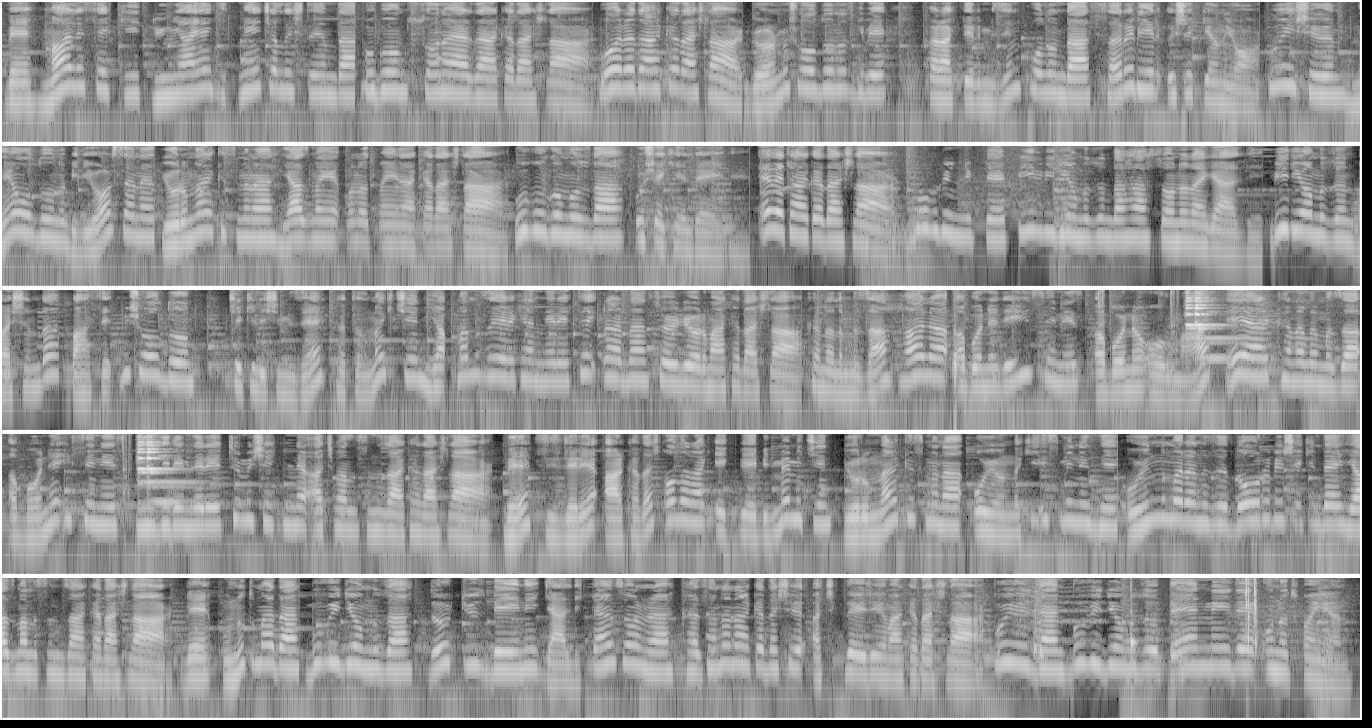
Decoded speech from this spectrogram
Ve maalesef ki dünyaya gitmeye çalıştığımda bugün sona erdi arkadaşlar. Bu arada arkadaşlar görmüş olduğunuz gibi karakterimizin kolunda sarı bir ışık yanıyor. Bu ışığın ne olduğunu biliyorsanız yorumlar kısmına yazmayı unutmayın arkadaşlar. Bu bugumuz da bu şekildeydi. Evet arkadaşlar bu bugünlükte bir videomuzun daha sonuna geldik. Videomuzun başında bahsetmiş olduğum çekilişimize katılmak için yapmanız gerekenleri tekrardan söylüyorum arkadaşlar. Kanalımıza hala abone değilseniz abone olmak, eğer kanalımıza abone iseniz bildirimleri tümü şeklinde açmalısınız arkadaşlar. Ve sizleri arkadaş olarak ekleyebilmem için yorumlar kısmına oyundaki isminizi, oyun numaranızı doğru bir şekilde yazmalısınız arkadaşlar. Ve unutmadan bu videomuza 400 beğeni geldikten sonra kazanan arkadaşı açıklayacağım arkadaşlar. Bu yüzden bu videomuzu beğenmeyi de unutmayın.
